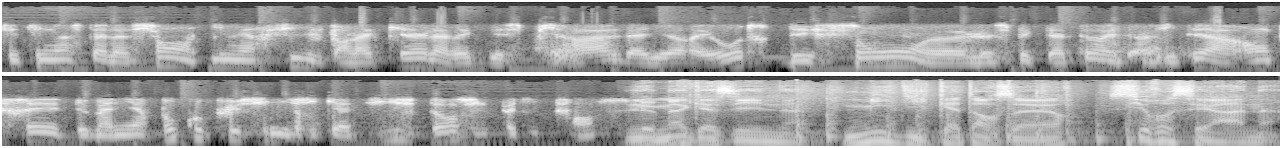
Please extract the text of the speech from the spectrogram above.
c'est une installation immersive dans laquelle, avec des spirales d'ailleurs et autres, des sons, euh, le spectateur est invité à rentrer de manière beaucoup plus significative dans une petite France. Le magazine, midi 14h sur Océane.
